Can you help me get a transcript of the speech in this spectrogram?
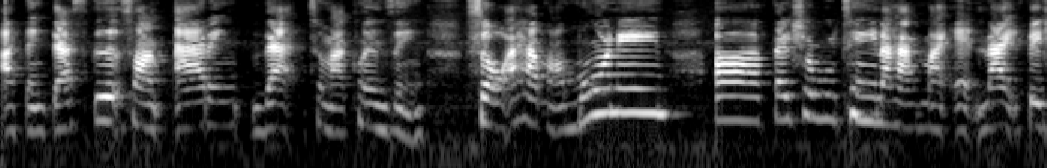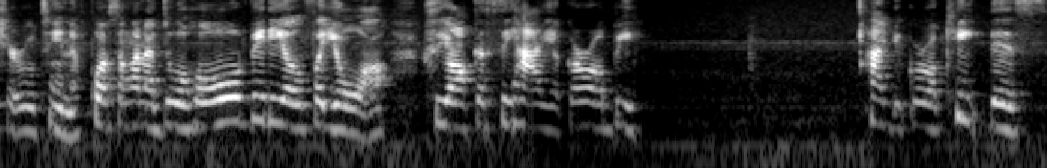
I think that's good. So I'm adding that to my cleansing. So I have my morning uh, facial routine. I have my at night facial routine. Of course I'm gonna do a whole video for y'all so y'all can see how your girl be. How your girl keep this.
